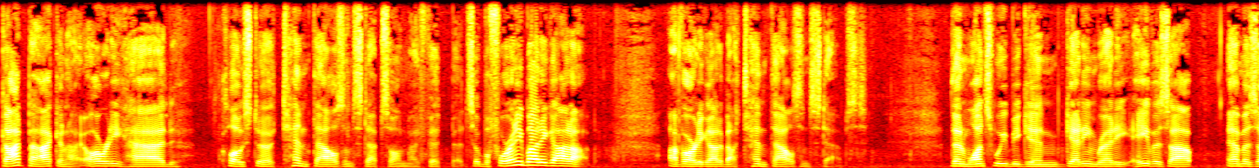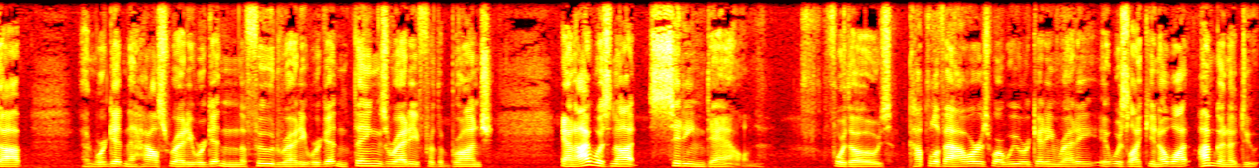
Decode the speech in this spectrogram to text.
Got back, and I already had close to 10,000 steps on my Fitbit. So before anybody got up, I've already got about 10,000 steps. Then once we begin getting ready, Ava's up, Emma's up, and we're getting the house ready, we're getting the food ready, we're getting things ready for the brunch. And I was not sitting down for those couple of hours where we were getting ready. It was like, you know what? I'm going to do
